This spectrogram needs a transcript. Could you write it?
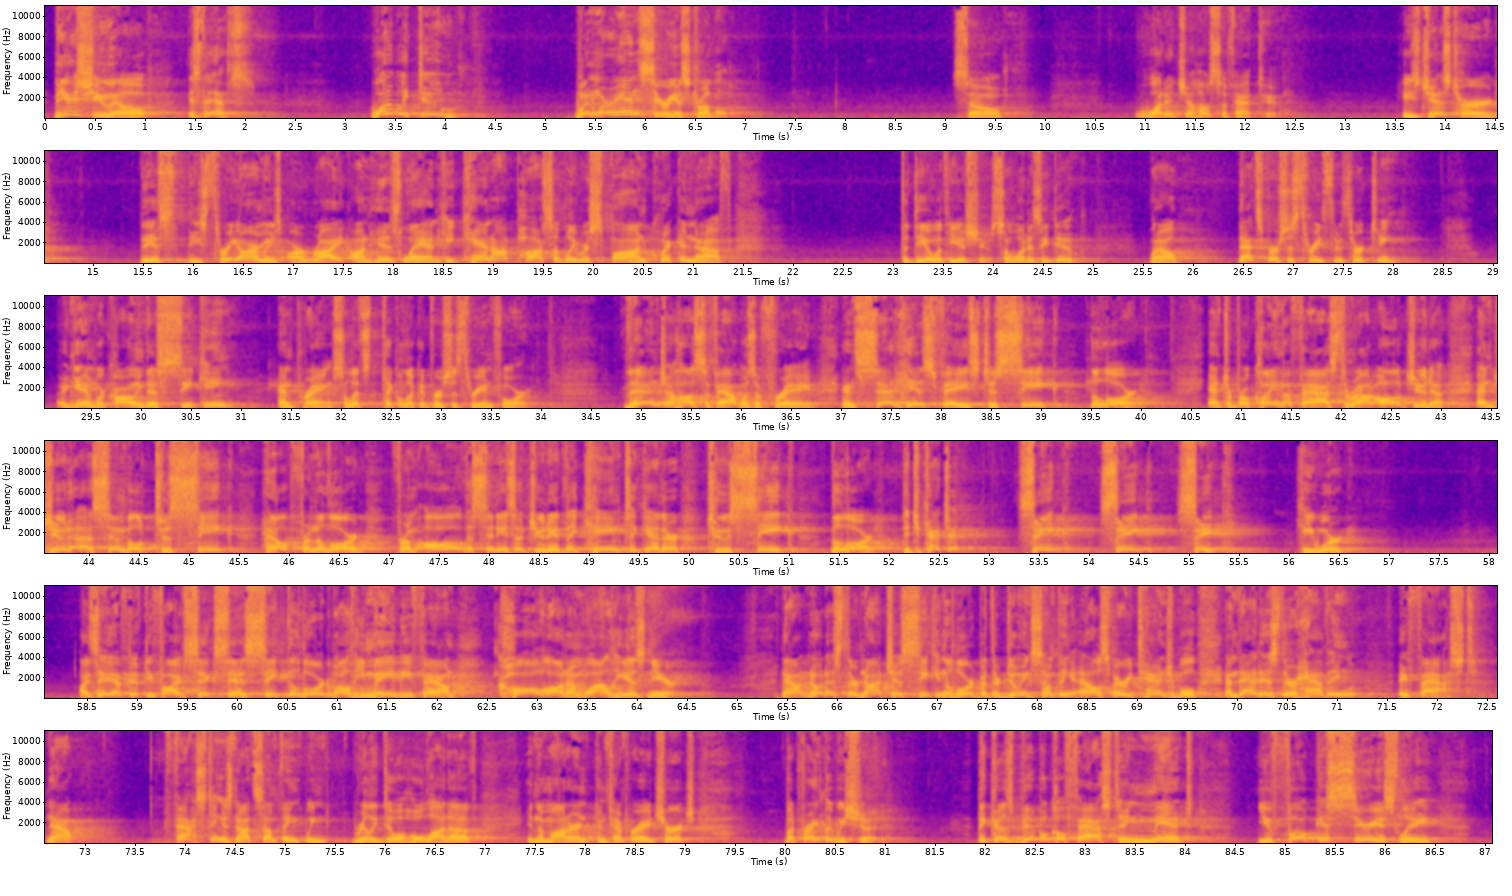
The issue, though, is this what do we do when we're in serious trouble. So, what did Jehoshaphat do? He's just heard this, these three armies are right on his land. He cannot possibly respond quick enough to deal with the issue. So, what does he do? Well, that's verses 3 through 13. Again, we're calling this seeking and praying. So, let's take a look at verses 3 and 4. Then Jehoshaphat was afraid and set his face to seek the Lord and to proclaim a fast throughout all Judah. And Judah assembled to seek help from the Lord. From all the cities of Judah, they came together to seek the Lord. Did you catch it? Seek, seek, seek. Key word. Isaiah 55 6 says, Seek the Lord while he may be found, call on him while he is near. Now, notice they're not just seeking the Lord, but they're doing something else very tangible, and that is they're having a fast. Now, fasting is not something we really do a whole lot of in the modern contemporary church, but frankly, we should. Because biblical fasting meant you focus seriously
